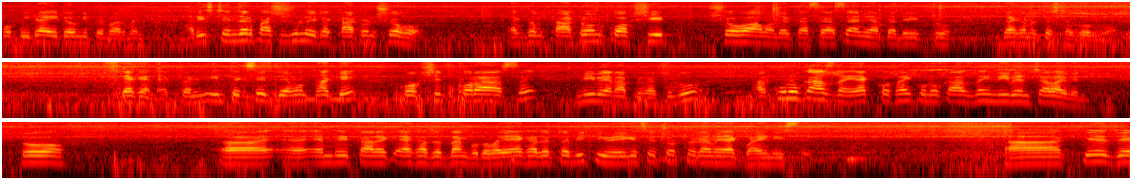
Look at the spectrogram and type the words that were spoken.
কপিটা এটাও নিতে পারবেন। আর স্ট্যান্ডার পাঁচশো ষোলো এটা কার্টন সহ, একদম কার্টন ককশিট সহ আমাদের কাছে আছে, আমি আপনাদের একটু দেখানোর চেষ্টা করব। দেখেন, একটা ইনটেক্সের যেমন থাকে ককশিট করা আছে, নিবেন আপনারা শুধু। আর কোনো কাজ নাই, এক কথায় কোনো কাজ নাই, নিবেন, চালাবেন। তো এমনি তার এক এক হাজার দাম কত? ভাই, এক হাজারটা বিক্রি হয়ে গেছে, চট্টগ্রামে এক ভাই নিচ্ছে কে যে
